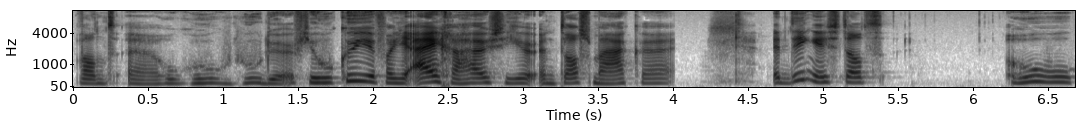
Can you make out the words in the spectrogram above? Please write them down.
Want uh, hoe, hoe, durf je? Hoe kun je van je eigen huis hier een tas maken? Het ding is dat hoe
